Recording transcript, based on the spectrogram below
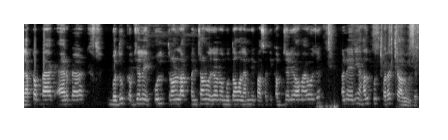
લેપટોપ બેગ એર બેગ બધું કબજે લઈ કુલ ત્રણ લાખ પંચાણું હજારનો મુદ્દામાલ એમની પાસેથી કબજે લેવામાં આવ્યો છે અને એની હાલ પૂછપરછ ચાલુ છે.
